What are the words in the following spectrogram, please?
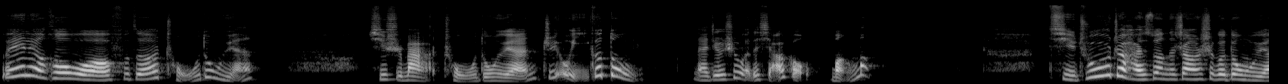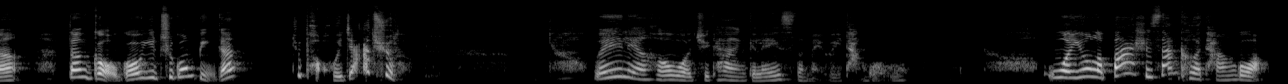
威廉和我负责宠物动物园。其实吧，宠物动物园只有一个动物。那就是我的小狗萌萌。起初这还算得上是个动物园，但狗狗一吃光饼干，就跑回家去了。威廉和我去看格雷斯的美味糖果屋，我用了八十三颗糖果。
